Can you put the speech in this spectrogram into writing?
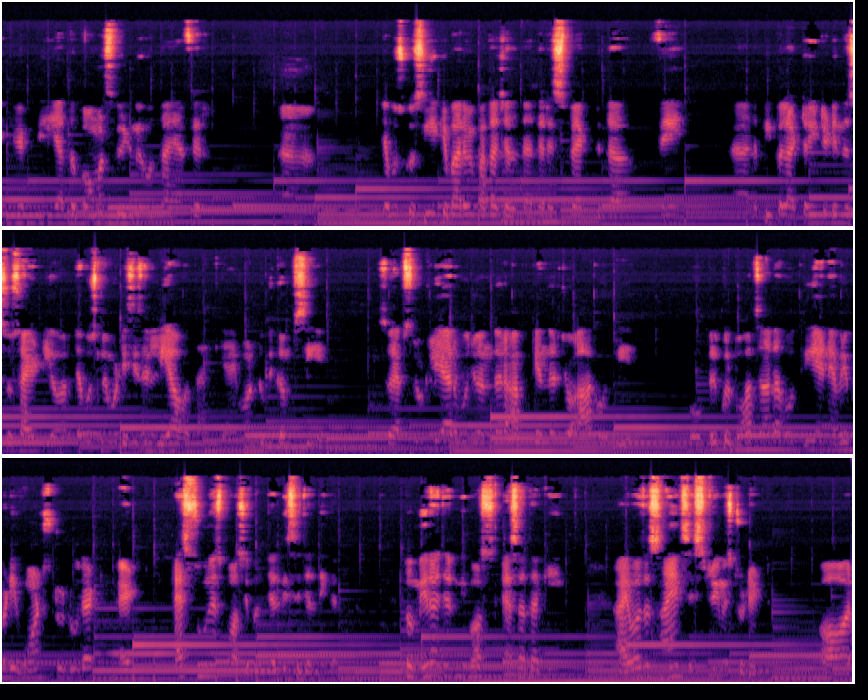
एक व्यक्ति या तो कॉमर्स फ़ील्ड में होता है या फिर जब उसको सीए के बारे में पता चलता है the respect the way the people are treated in the society और जब उसने वो डिसीज़न लिया होता है कि I want to become CA so absolutely यार, वो जो अंदर, आपके अंदर जो आग होती है बिल्कुल बहुत ज़्यादा होती है and everybody wants to do that at as soon as possible जल्दी से जल्दी कर तो मेरा जर्नी बहुत ऐसा था कि I was a science stream student और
